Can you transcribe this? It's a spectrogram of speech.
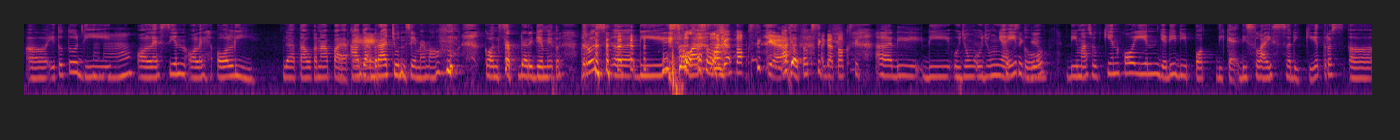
eh, itu tuh diolesin oleh oli nggak tahu kenapa ya. Oke. agak beracun sih memang konsep dari game itu terus eh, di sela-sela agak toksik ya. agak toksik Agak toksik. Eh, di di ujung-ujungnya itu game. dimasukin koin jadi di pot di kayak di slice sedikit terus eh,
